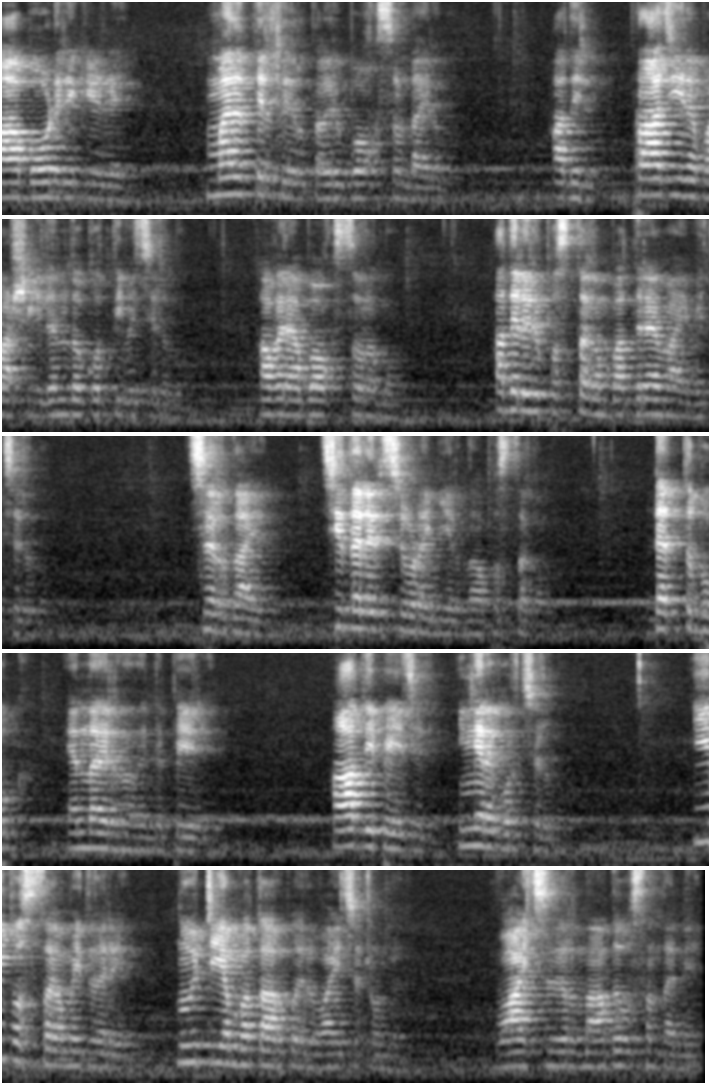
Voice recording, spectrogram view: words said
ആ ബോർഡിന് കീഴെ മരത്തിൽ തീർത്ത ഒരു ബോക്സ് ഉണ്ടായിരുന്നു. അതിൽ പ്രാചീന ഭാഷയിൽ എന്തോ കൊത്തിവെച്ചിരുന്നു അവർ ആ ബോക്സ് തുറന്നു. അതിലൊരു പുസ്തകം ഭദ്രമായി വെച്ചിരുന്നു. ചെറുതായി ചിതലരിച്ചു തുടങ്ങിയിരുന്നു ആ പുസ്തകം. ഡെത്ത് ബുക്ക് എന്നായിരുന്നു അതിന്റെ പേര്. ആദ്യ പേജിൽ ഇങ്ങനെ കുറിച്ചിരുന്നു. ഈ പുസ്തകം ഇതുവരെ നൂറ്റി എൺപത്തി ആറ് പേര് വായിച്ചിട്ടുണ്ട്. വായിച്ചു തീർന്ന ആ ദിവസം തന്നെ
